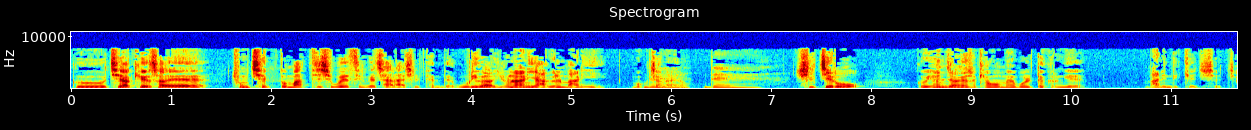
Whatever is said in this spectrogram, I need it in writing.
그 제약회사의 중책도 맡으시고 했으니까 잘 아실 텐데 우리가 유난히 약을 많이 먹잖아요. 네. 네. 실제로 그 현장에서 경험해 볼 때 그런 게 많이 느껴지셨죠?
